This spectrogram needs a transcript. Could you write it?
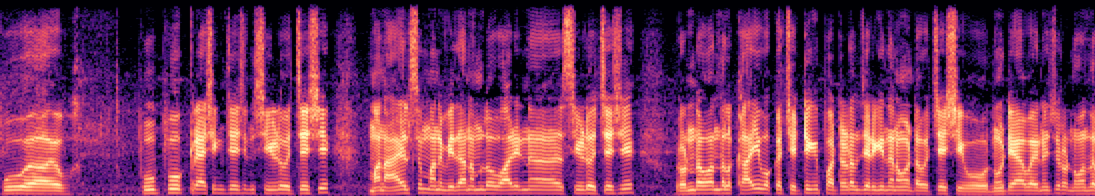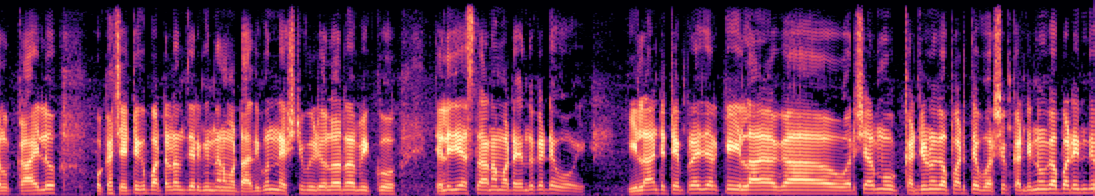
పూ పూపు క్రాషింగ్ చేసిన సీడ్ వచ్చేసి మన ఆయిల్స్ మన విధానంలో వాడిన సీడ్ వచ్చేసి రెండు వందల కాయ ఒక చెట్టుకి పట్టడం జరిగిందనమాట వచ్చేసి. ఓ నూట యాభై నుంచి రెండు వందల కాయలు ఒక చెట్టుకి పట్టడం జరిగిందనమాట. అది కూడా నెక్స్ట్ వీడియోలో మీకు తెలియజేస్తానమాట. ఎందుకంటే ఓ ఇలాంటి టెంపరేచర్కి ఇలాగా వర్షము కంటిన్యూగా పడితే వర్షం కంటిన్యూగా పడింది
